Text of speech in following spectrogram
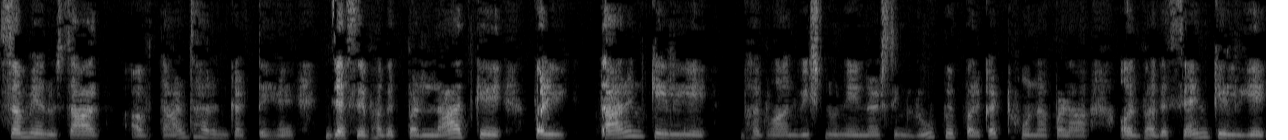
समय अनुसार अवतार धारण करते हैं। जैसे भगत प्रहलाद के परितारण के लिए भगवान विष्णु ने नरसिंह रूप में प्रकट होना पड़ा और भगत सैन के लिए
